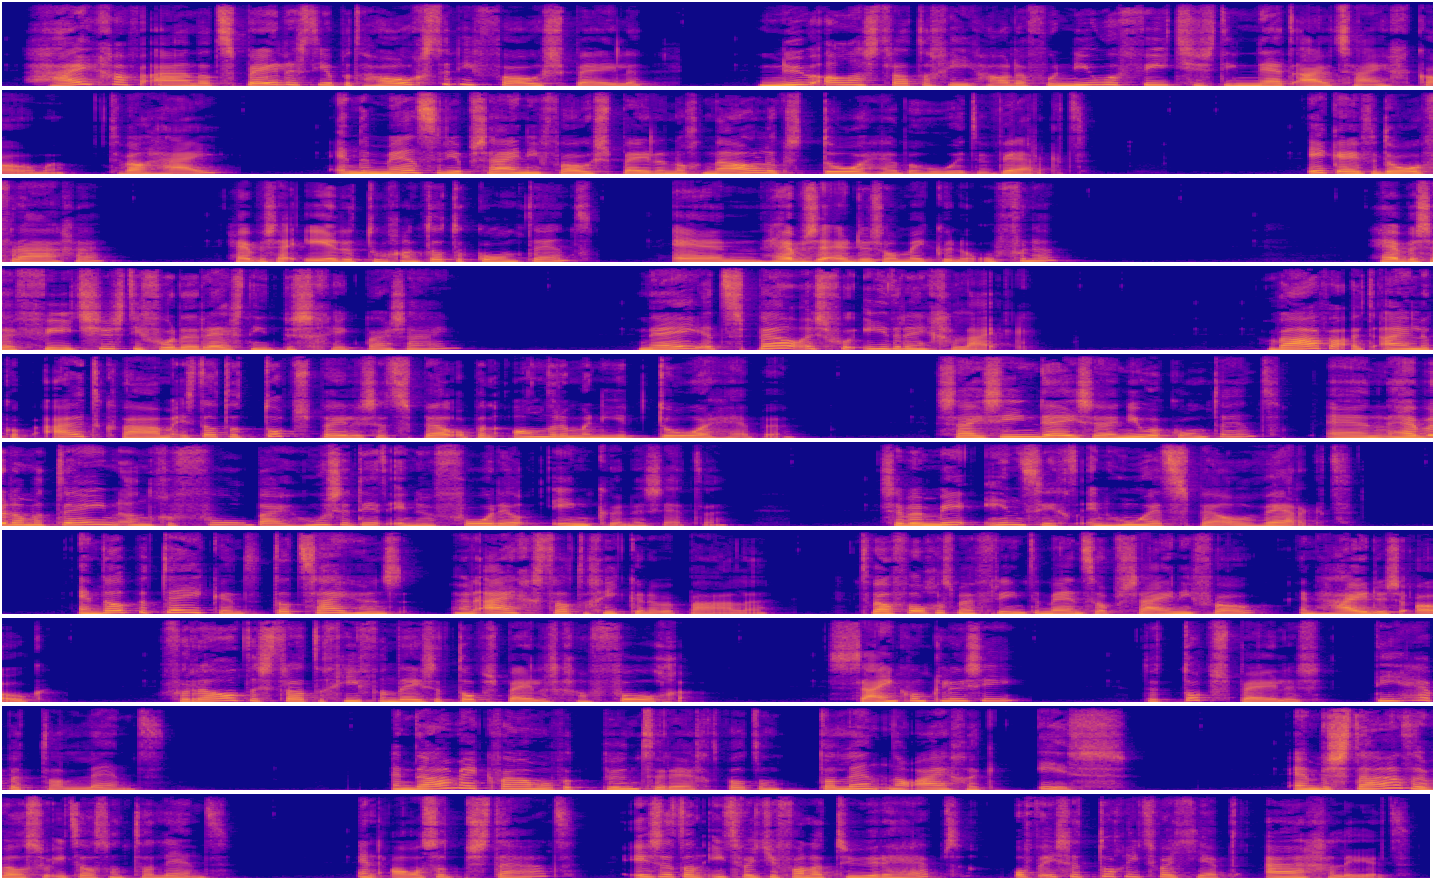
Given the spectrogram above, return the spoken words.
Hij gaf aan dat spelers die op het hoogste niveau spelen, nu al een strategie hadden voor nieuwe features die net uit zijn gekomen, terwijl hij en de mensen die op zijn niveau spelen nog nauwelijks doorhebben hoe het werkt. Ik even doorvragen hebben zij eerder toegang tot de content? En hebben ze er dus al mee kunnen oefenen? Hebben zij features die voor de rest niet beschikbaar zijn? Nee, het spel is voor iedereen gelijk. Waar we uiteindelijk op uitkwamen is dat de topspelers het spel op een andere manier doorhebben. Zij zien deze nieuwe content en hebben dan meteen een gevoel bij hoe ze dit in hun voordeel in kunnen zetten. Ze hebben meer inzicht in hoe het spel werkt. En dat betekent dat zij hun hun eigen strategie kunnen bepalen. Terwijl volgens mijn vriend de mensen op zijn niveau, en hij dus ook, vooral de strategie van deze topspelers gaan volgen. Zijn conclusie? De topspelers, die hebben talent. En daarmee kwamen we op het punt terecht wat een talent nou eigenlijk is. En bestaat er wel zoiets als een talent? En als het bestaat, is het dan iets wat je van nature hebt, of is het toch iets wat je hebt aangeleerd?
